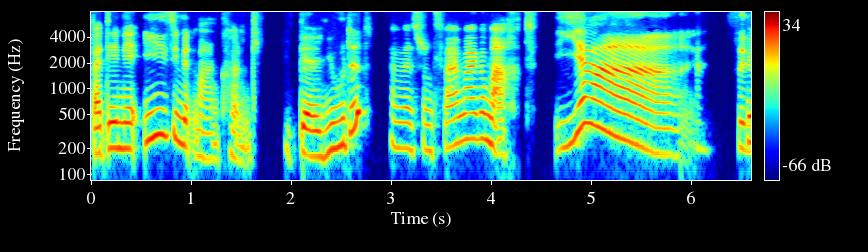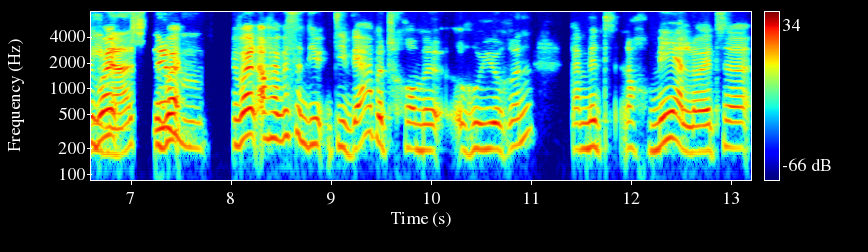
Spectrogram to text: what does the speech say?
bei denen ihr easy mitmachen könnt. Gell, Judith? Haben wir jetzt schon zweimal gemacht. Ja, Selina, wir wollen, stimmt. Wir wollen, wir wollen auch ein bisschen die, die Werbetrommel rühren, damit noch mehr Leute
